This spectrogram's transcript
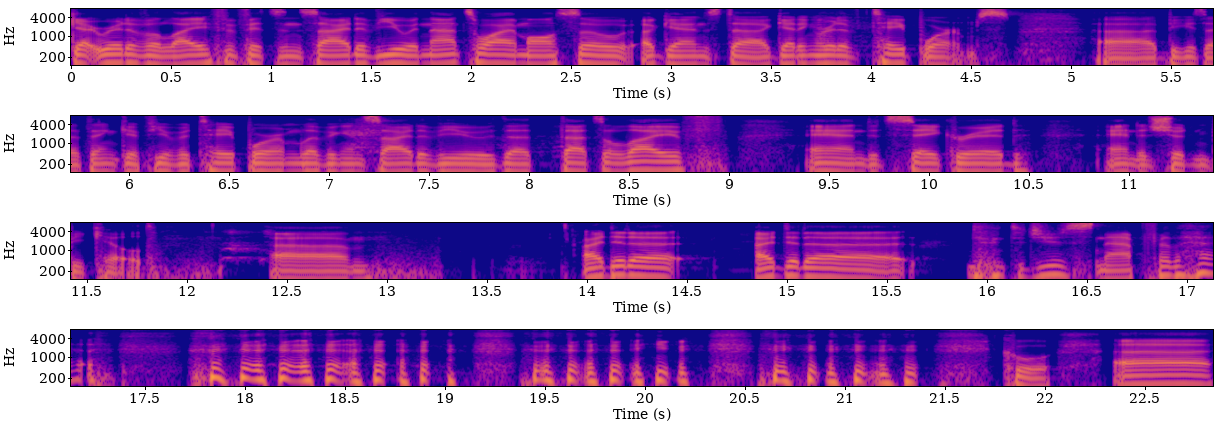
get rid of a life if it's inside of you, and that's why I'm also against uh, getting rid of tapeworms, uh, because I think if you have a tapeworm living inside of you, that that's a life, and it's sacred, and it shouldn't be killed. Um, I did a. I did a. Did you snap for that? cool. Uh,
